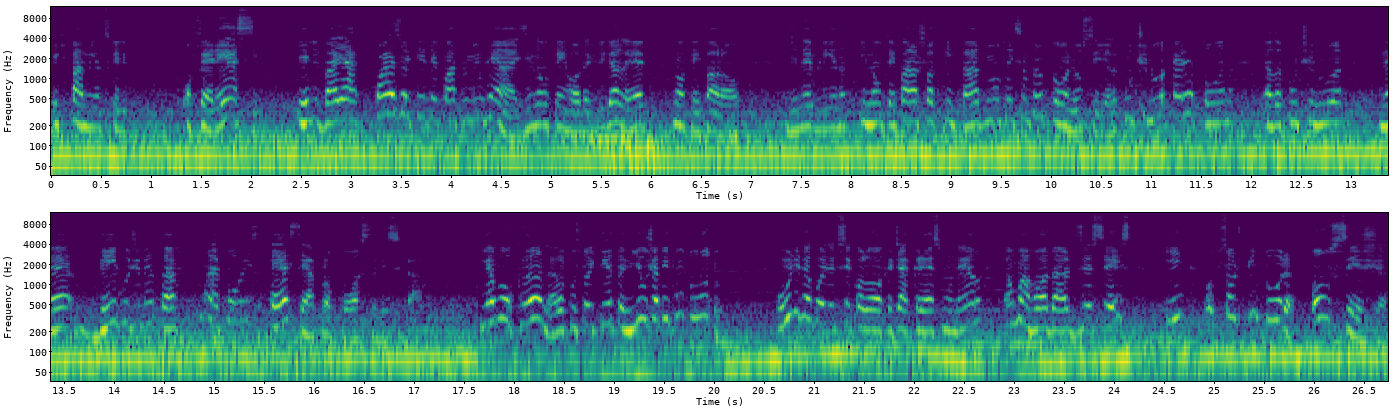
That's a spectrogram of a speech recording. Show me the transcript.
equipamentos que ele oferece, ele vai a quase 84 mil reais. E não tem roda de liga leve, não tem farol de neblina e não tem para-choque pintado, não tem Santo Antônio, ou seja, ela continua caretona, ela continua né, bem rudimentar, mas pois essa é a proposta desse carro. E a Vulcano, ela custa 80 mil, já vem com tudo. A única coisa que você coloca de acréscimo nela é uma roda aro 16 e opção de pintura, ou seja,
